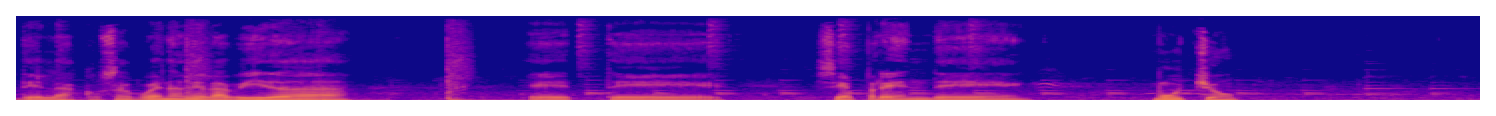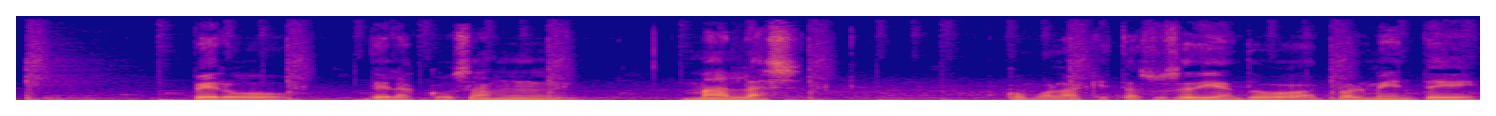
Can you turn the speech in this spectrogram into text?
de las cosas buenas de la vida, este, se aprende mucho, pero de las cosas malas, como la que está sucediendo actualmente,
